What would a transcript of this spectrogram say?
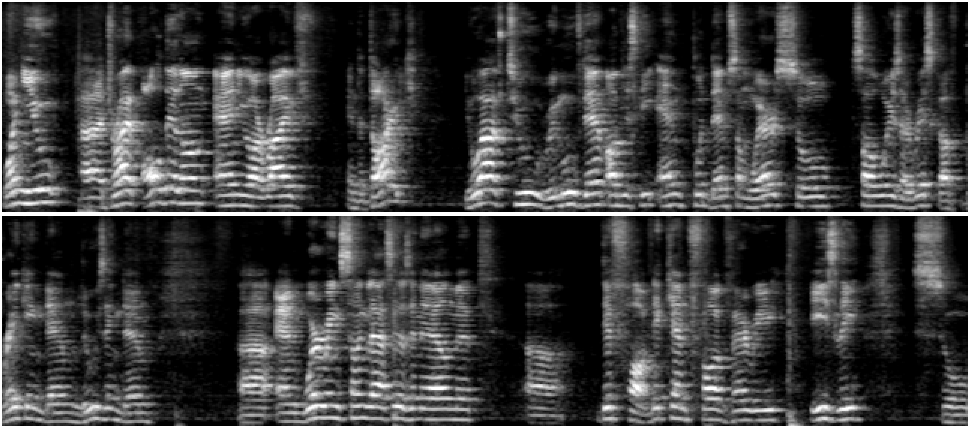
when you uh, drive all day long and you arrive in the dark, you have to remove them obviously and put them somewhere. So it's always a risk of breaking them, losing them uh, and wearing sunglasses and a helmet uh, they fog, they can fog very easily. So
